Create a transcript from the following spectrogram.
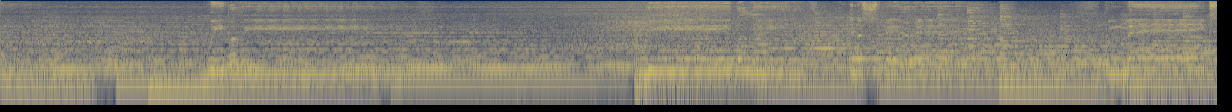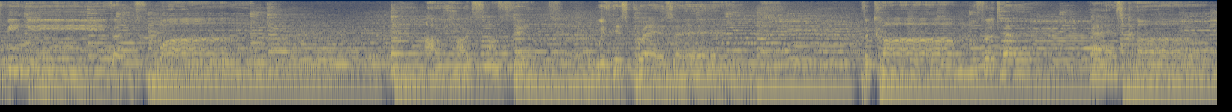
we believe. We believe in the Spirit who makes believers one. Our hearts are filled with His presence. The Comforter has come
